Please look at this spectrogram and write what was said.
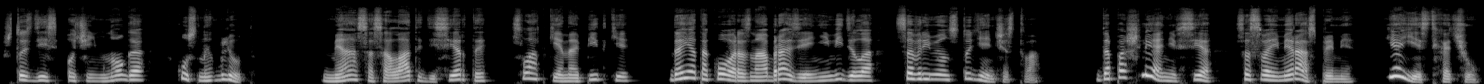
что здесь очень много вкусных блюд. Мясо, салаты, десерты, сладкие напитки. Да я такого разнообразия не видела со времен студенчества. Да пошли они все со своими распрями. Я есть хочу.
